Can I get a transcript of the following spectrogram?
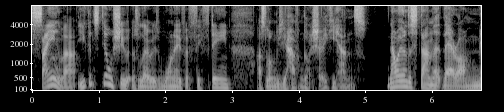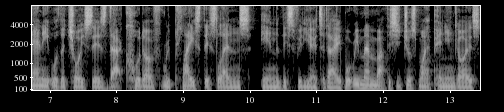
Saying that, you can still shoot as low as 1 over 15 as long as you haven't got shaky hands. Now I understand that there are many other choices that could have replaced this lens in this video today, but remember this is just my opinion guys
